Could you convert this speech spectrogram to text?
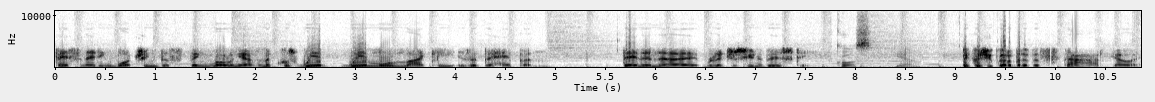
fascinating watching this thing rolling out, and of course, where where more likely is it to happen than in a religious university? Of course. Yeah. Because you've got a bit of a start going.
